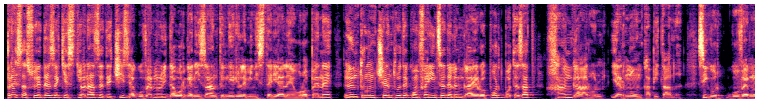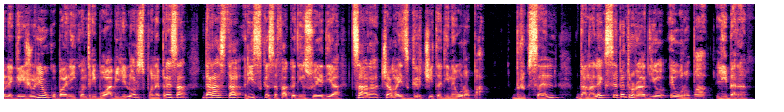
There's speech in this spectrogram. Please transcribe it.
presa suedeză chestionează decizia guvernului de a organiza întâlnirile ministeriale europene într-un centru de conferințe de lângă aeroport botezat Hangarul, iar nu în capitală. Sigur, guvernul e grijuliu cu banii contribuabililor, spune presa, dar asta riscă să facă din Suedia țara cea mai zgârcită din Europa. Bruxelles, Dan Alexe pentru Radio Europa Liberă.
